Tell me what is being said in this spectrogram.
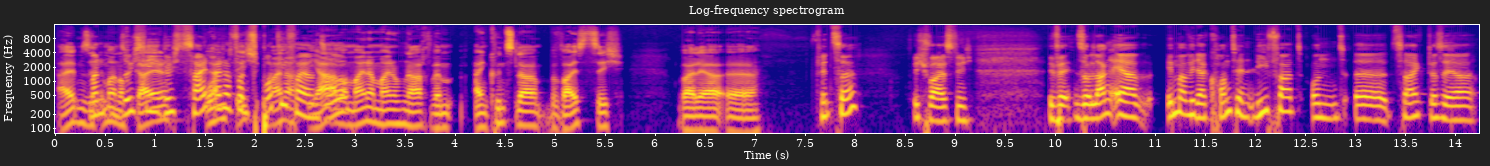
Alben sind Man- immer noch durch die- geil. durchs Zeitalter Und von ich- Spotify meiner, und ja, so. aber meiner Meinung nach, wenn ein Künstler beweist sich, weil er äh, Findest du? Ich weiß nicht. Solange er immer wieder Content liefert und äh, zeigt, dass er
